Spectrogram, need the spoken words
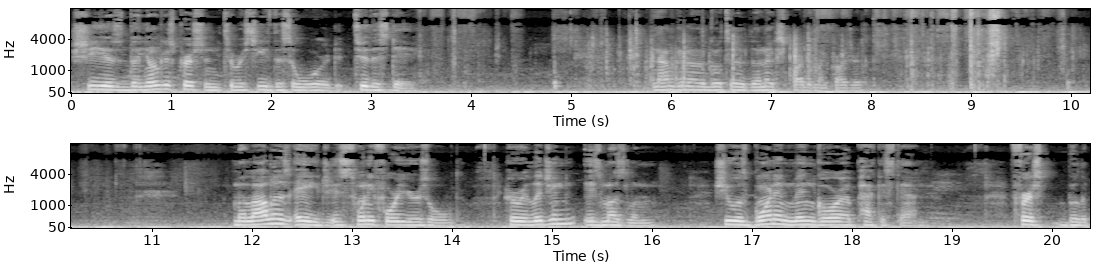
She is the youngest person to receive this award to this day. And I'm gonna go to the next part of my project. Malala's age is 24 years old. Her religion is Muslim. She was born in Mingora, Pakistan. First bullet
